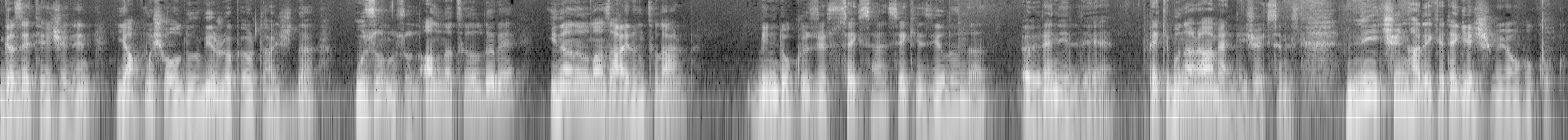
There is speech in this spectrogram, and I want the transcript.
gazetecinin yapmış olduğu bir röportajda uzun uzun anlatıldı ve inanılmaz ayrıntılar 1988 yılında öğrenildi. Peki buna rağmen diyeceksiniz. Niçin harekete geçmiyor hukuk?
